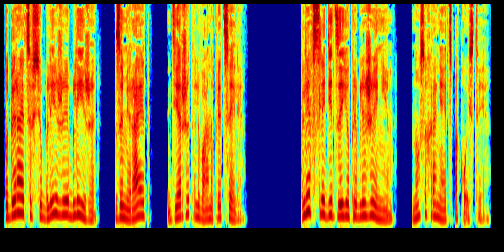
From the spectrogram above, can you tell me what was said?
подбирается все ближе и ближе, замирает, держит льва на прицеле. Лев следит за ее приближением, но сохраняет спокойствие.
